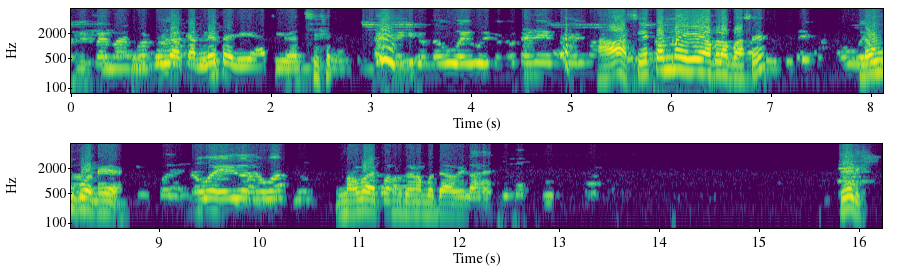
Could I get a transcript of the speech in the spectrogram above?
અનિલભાઈ માં મુલાકાત લેતા જઈએ સાચી વાત છે. મેં કીધું નવું આવ્યું હોય તો નોટા રે મોબાઈલમાં. હા સેકન્ડમાં છે આપણા પાસે. નવું નવું પણ હે નવા આવ્યા નવા. નવા પણ ઘણા બધા આવેલા છે. રેડી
